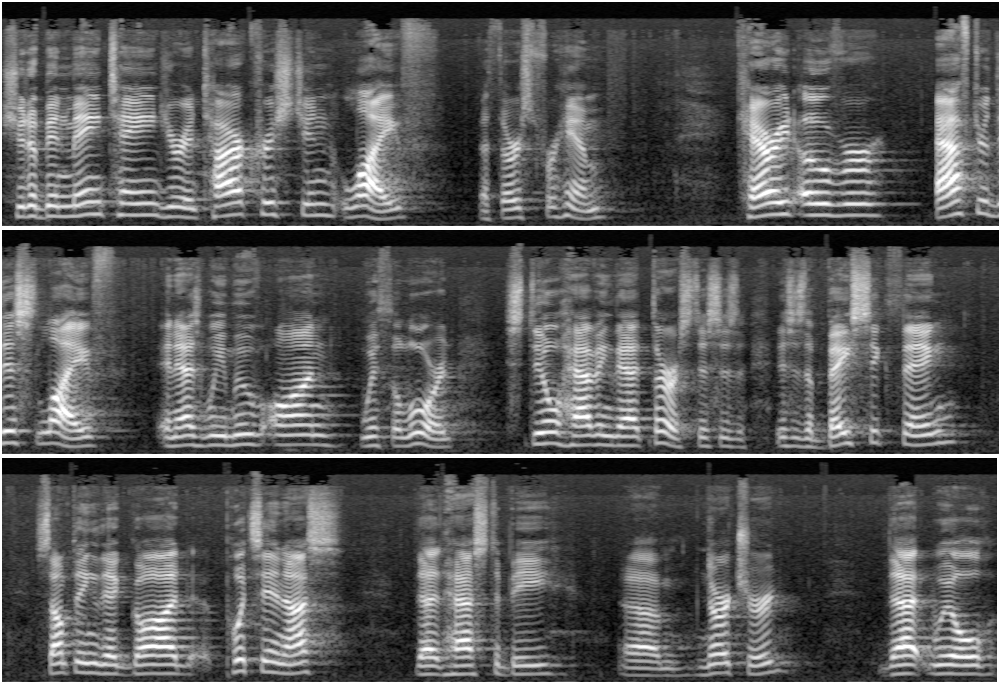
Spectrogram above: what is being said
should have been maintained your entire Christian life, a thirst for Him, carried over after this life, and as we move on with the Lord, still having that thirst. This is, this is a basic thing, something that God puts in us that has to be um, nurtured, that will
